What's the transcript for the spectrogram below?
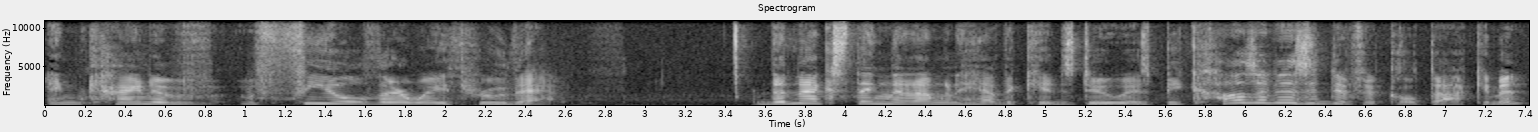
and kind of feel their way through that. The next thing that I'm going to have the kids do is because it is a difficult document,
